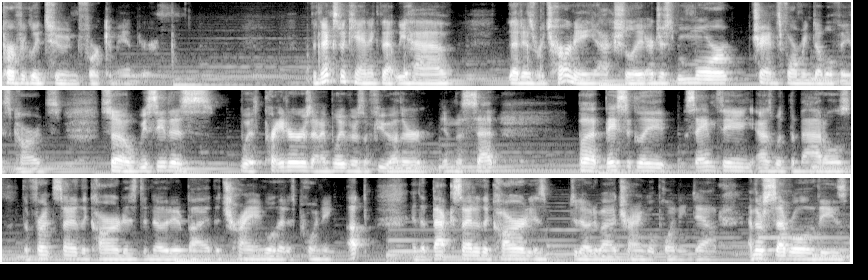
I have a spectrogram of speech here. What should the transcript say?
perfectly tuned for Commander. The next mechanic that we have that is returning actually are just more transforming double face cards. So we see this with Praetors, and I believe there's a few other in the set. But basically, same thing as with the battles. The front side of the card is denoted by the triangle that is pointing up, and the back side of the card is denoted by a triangle pointing down. And there's several of these.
